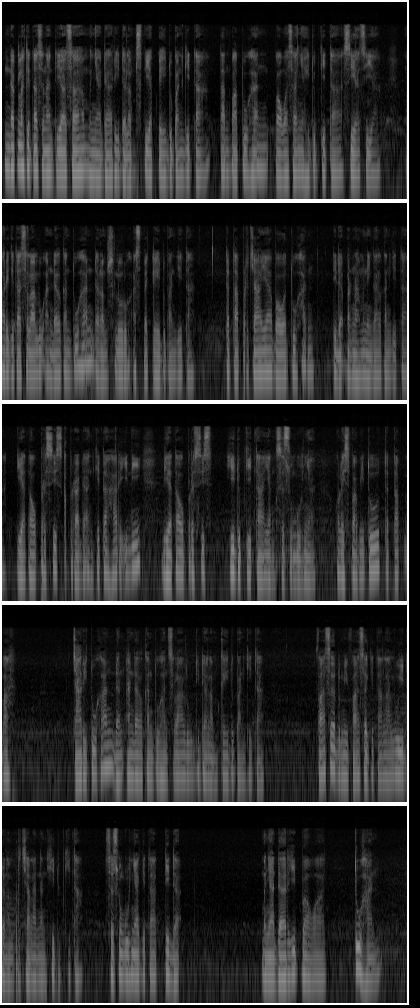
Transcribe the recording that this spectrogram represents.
Hendaklah kita senantiasa menyadari dalam setiap kehidupan kita, tanpa Tuhan, bahwasanya hidup kita sia-sia. Mari kita selalu andalkan Tuhan dalam seluruh aspek kehidupan kita. Tetap percaya bahwa Tuhan tidak pernah meninggalkan kita. Dia tahu persis keberadaan kita hari ini, Dia tahu persis hidup kita yang sesungguhnya. Oleh sebab itu, tetaplah cari Tuhan dan andalkan Tuhan selalu di dalam kehidupan kita. Fase demi fase kita lalui dalam perjalanan hidup kita. Sesungguhnya kita tidak menyadari bahwa Tuhan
